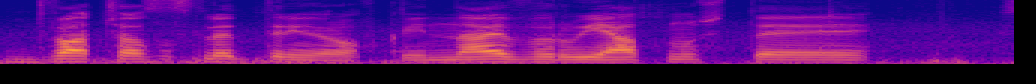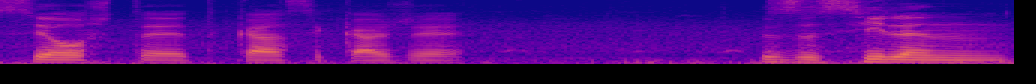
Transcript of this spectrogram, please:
2 часа след тренировка. И най-вероятно ще все още, така да се каже, засилен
